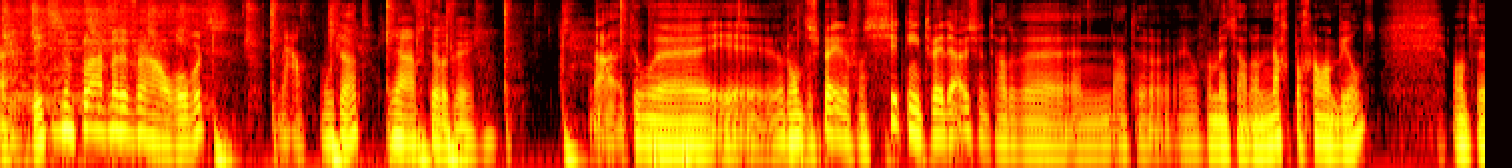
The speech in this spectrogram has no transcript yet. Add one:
Ja, dit is een plaat met een verhaal, Robert. Nou, moet dat? Ja, vertel het even. Nou, toen we eh, rond de Spelen van Sydney 2000 hadden we een, hadden, heel veel mensen hadden een nachtprogramma bij ons. Want eh,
